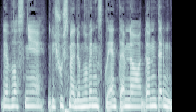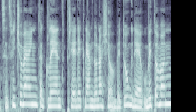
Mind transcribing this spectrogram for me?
kde vlastně, když už jsme domluveni s klientem na daný termín cvičování, tak klient přijede k nám do našeho bytu, kde je ubytovan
